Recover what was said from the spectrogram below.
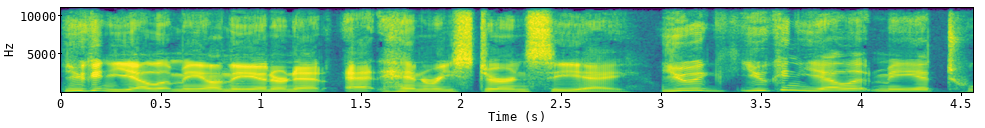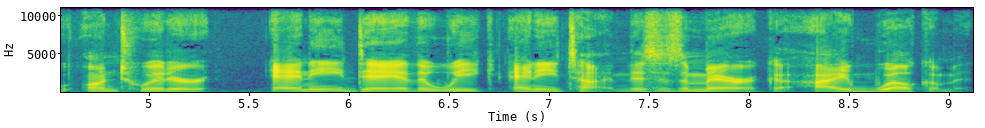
You can yell at me on the internet at Henry Stern CA. You you can yell at me at tw- on Twitter any day of the week, anytime. This is America. I welcome it.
